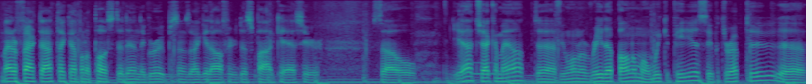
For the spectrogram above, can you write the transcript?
Matter of fact, I think I'm gonna post it in the group as soon as I get off here this podcast here. So yeah, check them out. Uh, if you want to read up on them on Wikipedia, see what they're up to.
